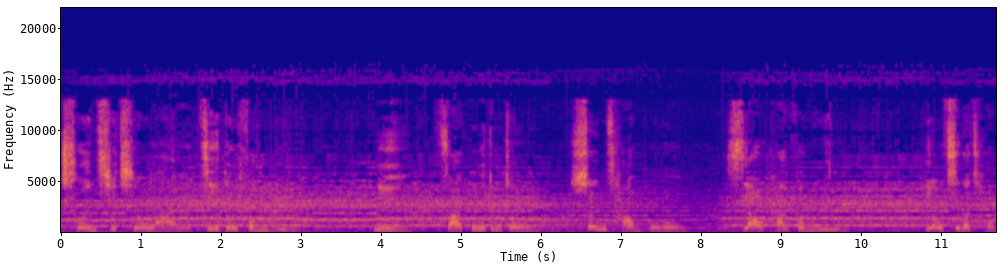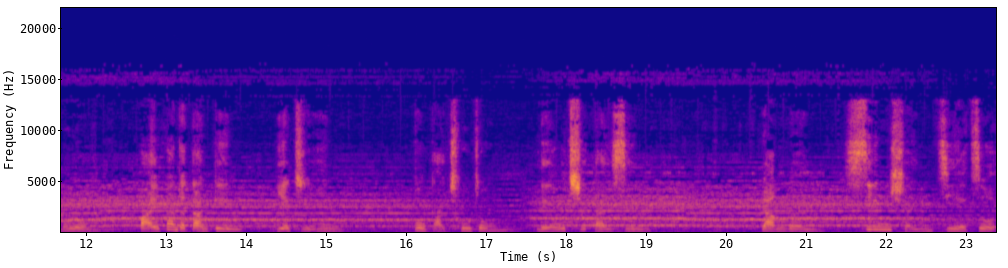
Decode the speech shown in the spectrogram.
春去秋来，几度风雨。你在孤独中深藏不露，笑看风云，尤其的从容，百般的淡定，也只因不改初衷，留取丹心，让人心神皆醉。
